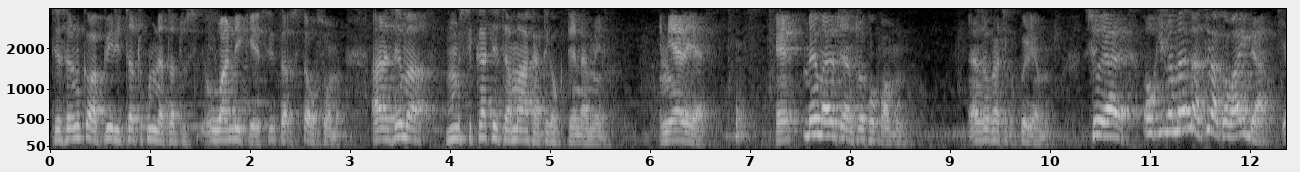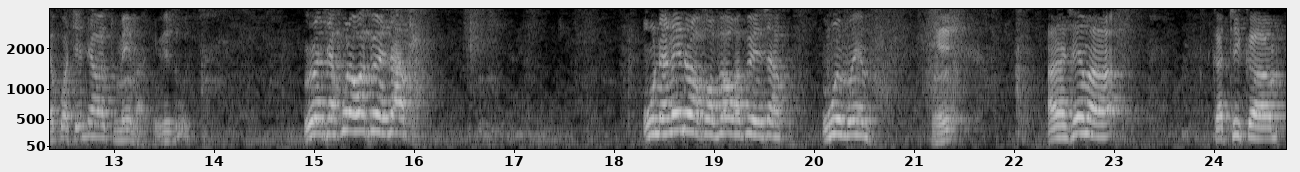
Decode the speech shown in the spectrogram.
Tesalonika wa pili 3:13 uandike sita sita usoma. Anasema msikate tamaa katika kutenda mema. Ni yale yale. Eh, mema yote yanatoka kwa Mungu. Yanatoka katika kweli ya Mungu. Sio yale. Okay, na mema tu ya kawaida ya kuwatendea watu mema ni vizuri. Una chakula wape wenzako. Una neno la kuwafaa wapi wenzako. Uwe mwema. Eh? Anasema katika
